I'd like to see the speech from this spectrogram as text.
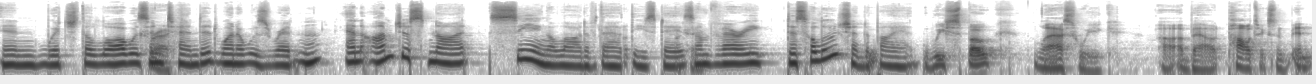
in which the law was Correct. intended when it was written. And I'm just not seeing a lot of that these days. Okay. I'm very disillusioned by it. We spoke last week uh, about politics, and, and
